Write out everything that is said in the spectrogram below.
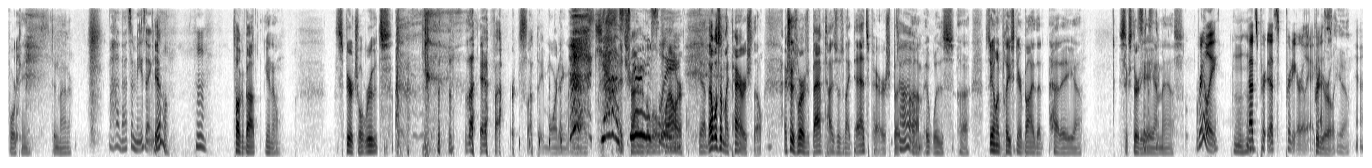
14, didn't matter. Wow, that's amazing. Yeah. Hmm. Talk about you know spiritual roots. the half hour Sunday morning mass Yeah, Shrine the Little. Flower. Yeah, that wasn't my parish though. Actually, it was where I was baptized. It was my dad's parish, but Oh. um, it was uh, it was the only place nearby that had a uh, six thirty 6:30. a.m. mass. Really? Mm-hmm. That's pretty. That's pretty early. I pretty guess. early. Yeah. Yeah.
